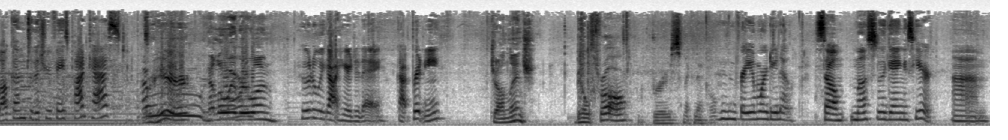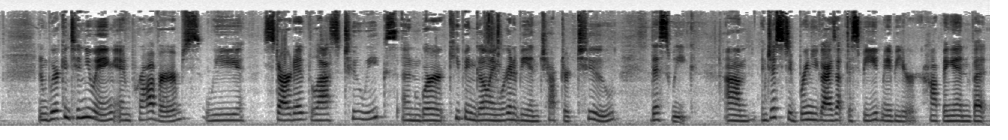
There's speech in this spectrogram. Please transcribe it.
Welcome to the True Face Podcast. We're here. Hello, everyone. Who do we got here today? Got Brittany. John Lynch. Bill Thrall. Bruce McNicol. Bria Mordino. So most of the gang is here. Um, and we're continuing in Proverbs. We started the last two weeks and we're keeping going. We're going to be in chapter two this week. Um, and just to bring you guys up to speed, maybe you're hopping in, but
